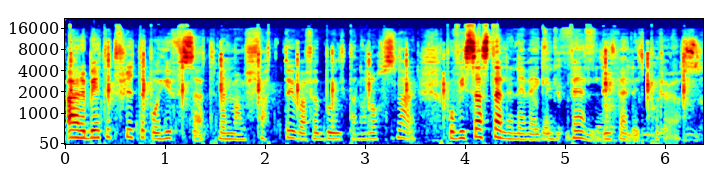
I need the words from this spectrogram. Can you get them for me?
Arbetet flyter på hyfsat men man fattar ju varför bultarna lossnar. På vissa ställen är väggen väldigt, väldigt porös.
